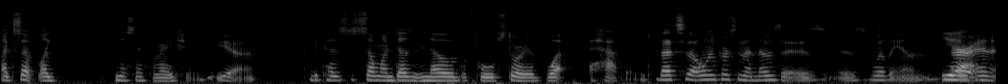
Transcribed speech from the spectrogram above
like some like misinformation Yeah, because someone doesn't know the full story of what happened. that's the only person that knows it is is William. Yeah, or, and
